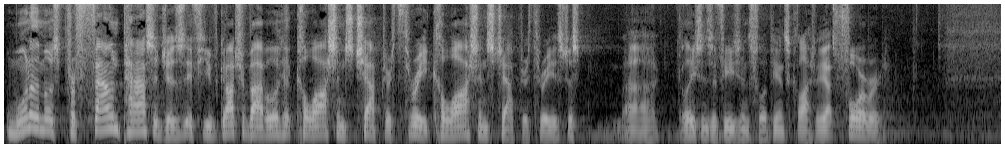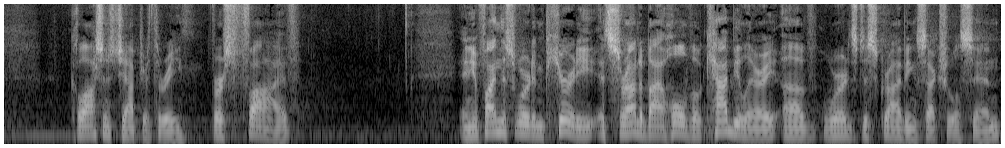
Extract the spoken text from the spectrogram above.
One of the most profound passages, if you've got your Bible, look at Colossians chapter 3. Colossians chapter 3. It's just uh, Galatians, Ephesians, Philippians, Colossians. That's forward. Colossians chapter 3, verse 5. And you'll find this word impurity, it's surrounded by a whole vocabulary of words describing sexual sin.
